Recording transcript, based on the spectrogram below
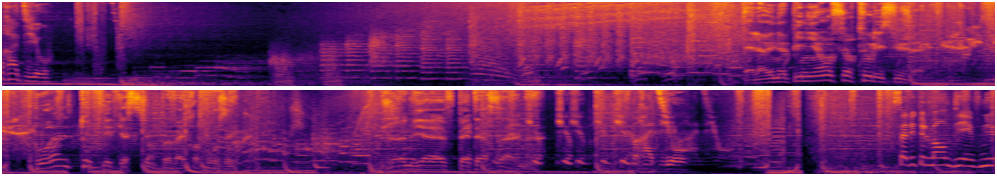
Radio. Elle a une opinion sur tous les sujets. Pour elle, toutes les questions peuvent être posées. Geneviève Peterson. Cube, Radio. Salut tout le monde, bienvenue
